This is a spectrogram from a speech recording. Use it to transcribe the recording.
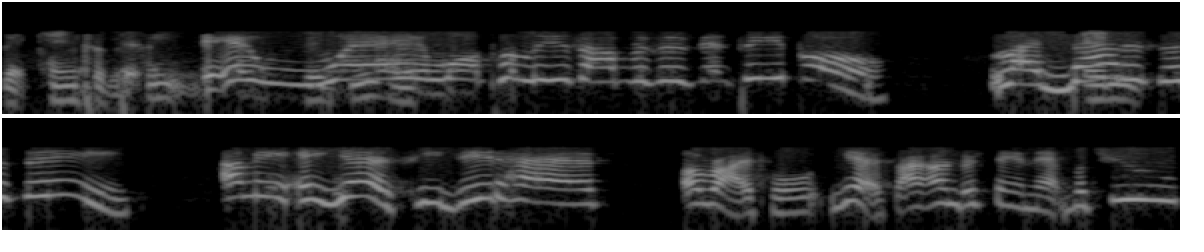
that came to the scene. It They way more police officers than people. Like that is And- the thing. I mean, and yes, he did have a rifle. Yes, I understand that. But you,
